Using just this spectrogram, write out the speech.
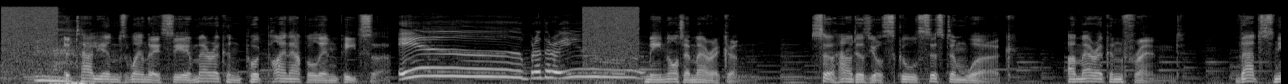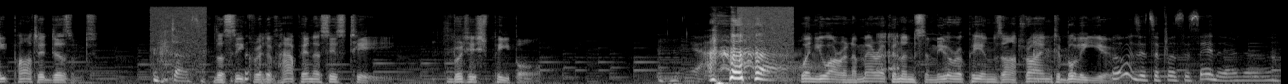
mm. Italians when they see American put pineapple in pizza. ew, brother, ew. Me not American. So how does your school system work? American friend. That's neat part it doesn't. It does. The secret of happiness is tea. British people. Yeah. When you are an American and some Europeans are trying to bully you. what was it supposed to say there, though?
